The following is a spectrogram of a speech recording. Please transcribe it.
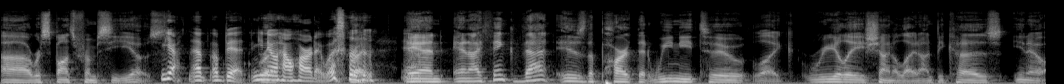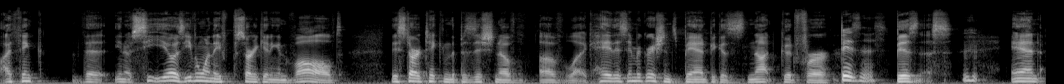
uh, response from CEOs. Yeah, a, a bit. You right. know how hard I was. right. Yeah. And and I think that is the part that we need to like really shine a light on because you know I think that you know CEOs even when they started getting involved they started taking the position of of like hey this immigration's banned because it's not good for business business mm-hmm. And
